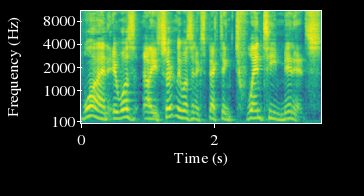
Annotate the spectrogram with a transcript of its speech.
One, it was. I certainly wasn't expecting twenty minutes.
